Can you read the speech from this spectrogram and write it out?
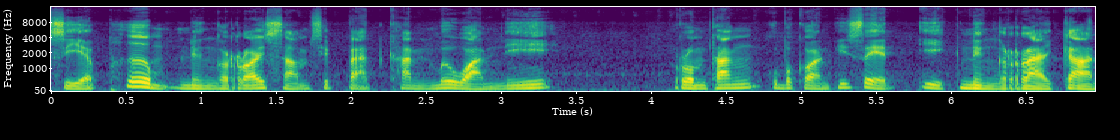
เสียเพิ่ม 138 คันเมื่อวานนี้ รวมทั้งอุปกรณ์พิเศษอีกหนึ่งรายการ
